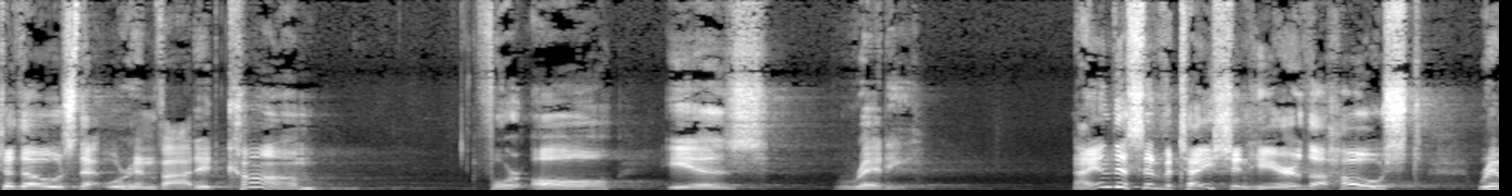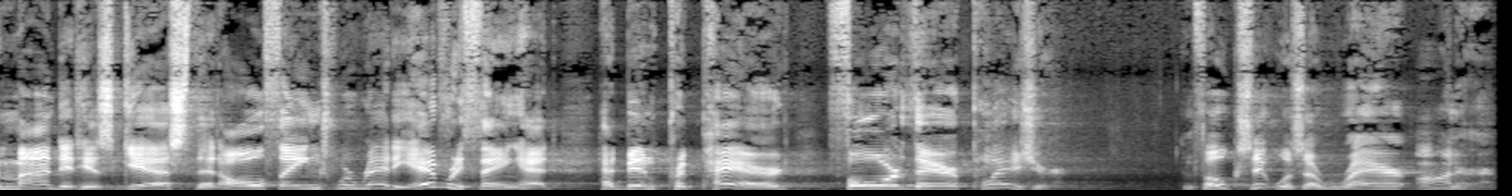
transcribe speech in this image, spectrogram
to those that were invited, Come, for all is ready. Now, in this invitation here, the host reminded his guests that all things were ready. Everything had, had been prepared for their pleasure. And, folks, it was a rare honor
